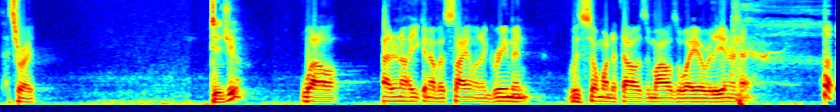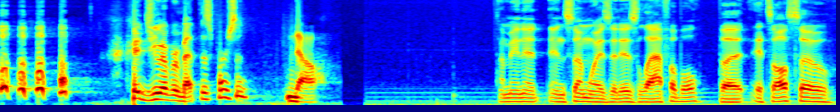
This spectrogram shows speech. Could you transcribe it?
That's right. Did you? Well, I don't know how you can have a silent agreement with someone a thousand miles away over the internet. Had you ever met this person? No. I mean, it, in some ways, it is laughable, but it's also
